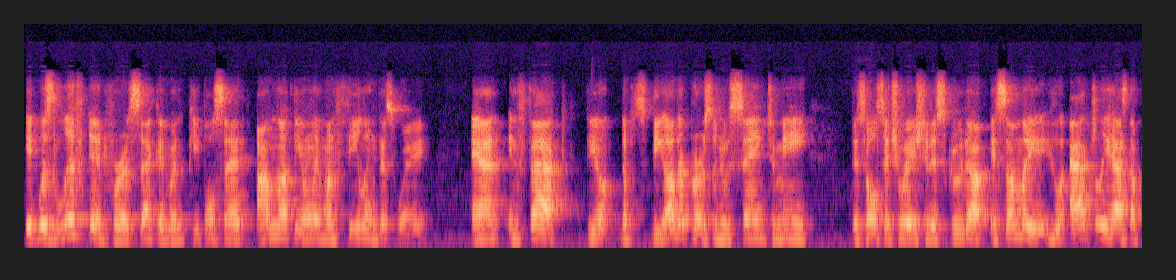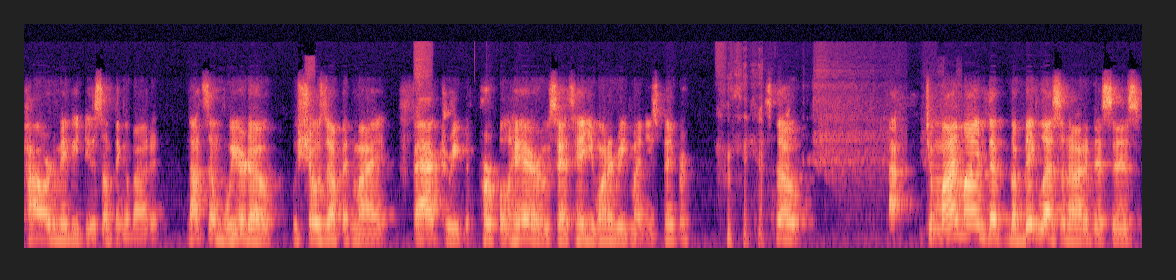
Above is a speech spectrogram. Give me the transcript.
It was lifted for a second when people said, I'm not the only one feeling this way. And in fact, the, the, the other person who's saying to me, this whole situation is screwed up is somebody who actually has the power to maybe do something about it, not some weirdo who shows up at my factory with purple hair who says, Hey, you want to read my newspaper? So, uh, to my mind, the, the big lesson out of this is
